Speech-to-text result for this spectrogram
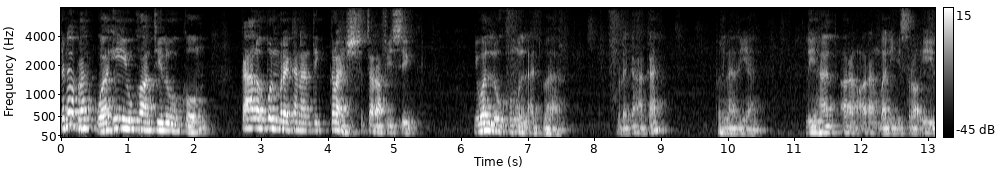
Kenapa? Wa iyuqatilukum kalaupun mereka nanti clash secara fisik yuwallukumul adbar. Mereka akan berlarian. Lihat orang-orang Bani Israel.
